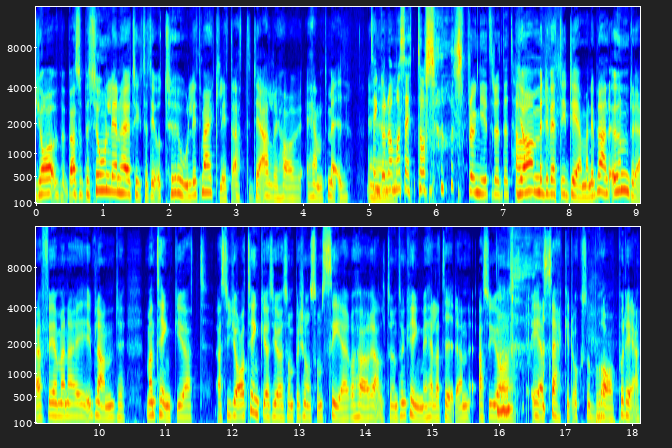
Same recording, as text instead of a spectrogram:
jag, alltså personligen har jag tyckt att det är otroligt märkligt att det aldrig har hänt mig. tänk om Eh, de har sett oss och sprungit runt ett hörn. Ja, men du vet, det är det man ibland undrar. För jag menar, ibland, man tänker ju att, alltså jag tänker ju att jag är en sån person som ser och hör allt runt omkring mig hela tiden. Alltså jag Mm. är säkert också bra på det.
